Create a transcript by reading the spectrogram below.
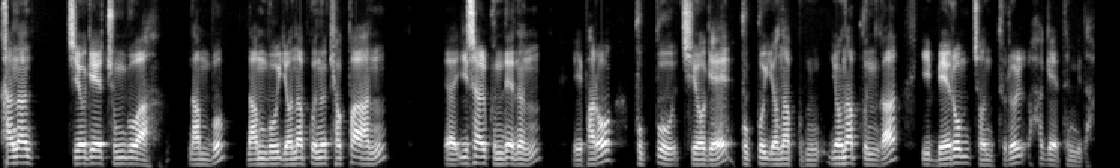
가나안 지역의 중부와 남부, 남부 연합군을 격파한 이스라엘 군대는 바로 북부 지역의 북부 연합군, 연합군과 이 메롬 전투를 하게 됩니다.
